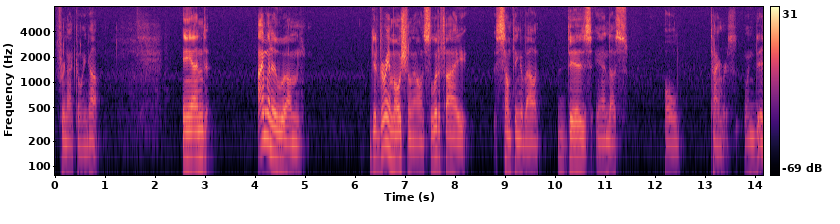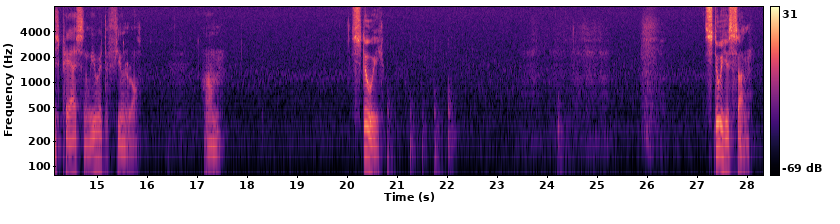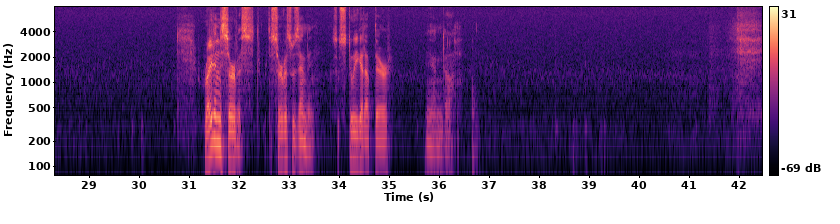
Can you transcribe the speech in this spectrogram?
for not going up. And I'm going to um, get very emotional now and solidify something about Diz and us old timers. When Diz passed and we were at the funeral, um, Stewie, Stewie, his son, right in the service, the service was ending. So Stewie got up there and uh,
